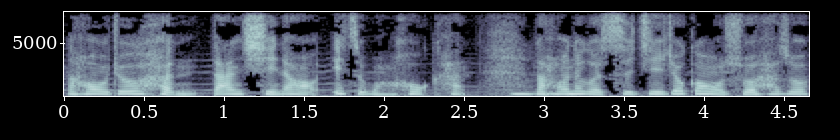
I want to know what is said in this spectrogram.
然后我就很担心，然后一直往后看，然后那个司机就跟我说：“他说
